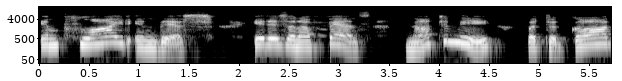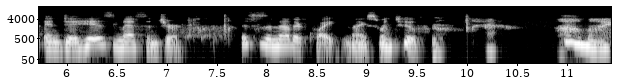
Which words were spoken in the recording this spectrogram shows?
implied in this. It is an offense, not to me, but to God and to his messenger. This is another quite nice one, too. Oh my.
